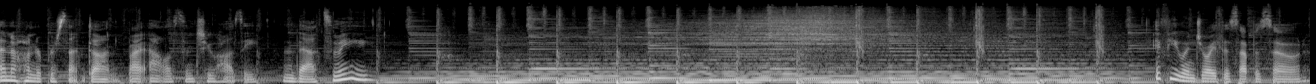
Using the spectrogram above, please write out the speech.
and 100% done by Allison Chuhazi. That's me. If you enjoyed this episode,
